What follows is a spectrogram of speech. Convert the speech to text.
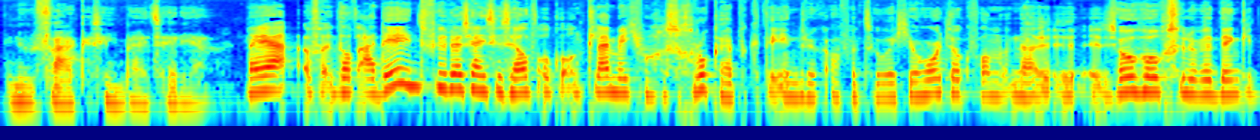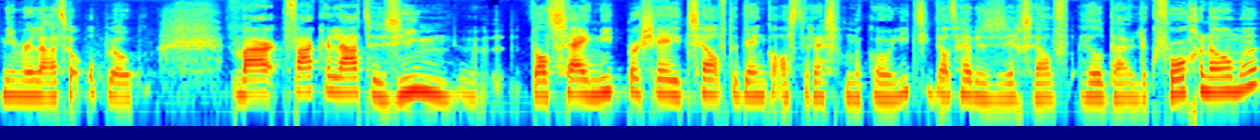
nu vaker zien bij het CDA? Nou ja, dat AD-interview, daar zijn ze zelf ook wel een klein beetje van geschrokken, heb ik de indruk af en toe. Je, hoort ook van, nou, eh, zo hoog zullen we denk ik niet meer laten oplopen. Maar vaker laten zien dat zij niet per se hetzelfde denken als de rest van de coalitie, dat hebben ze zichzelf heel duidelijk voorgenomen.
